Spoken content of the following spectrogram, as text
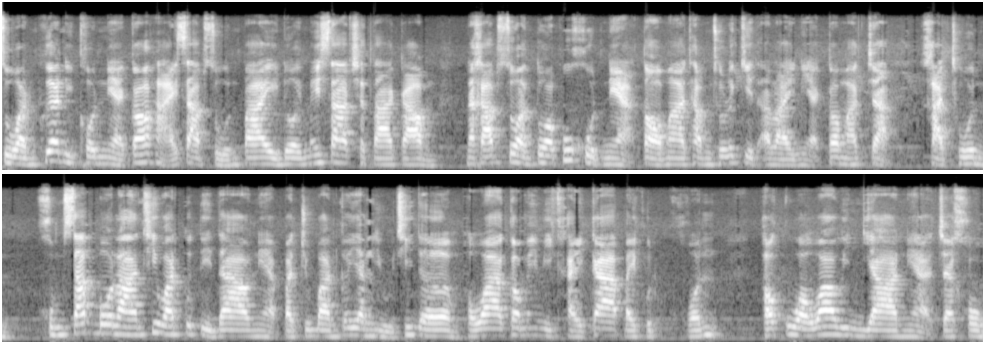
ส่วนเพื่อนอีกคนเนี่ยก็หายสาบสูญไปโดยไม่ทราบชะตากรรมนะครับ ส่วนตัวผู้ขุดเนี่ยต่อมาทำธุรกิจอะไรเนี่ยก็มักจะขาดทุน คุมทรัพย์โบราณที่วัดกุฏิดาวเนี่ย ปัจจุบันก็ยังอยู่ที่เดิม เพราะว่าก็ไม่มีใครกล้าไปขุดค้น เพราะกลัวว่าวิญญาณเนี่ย จะคง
